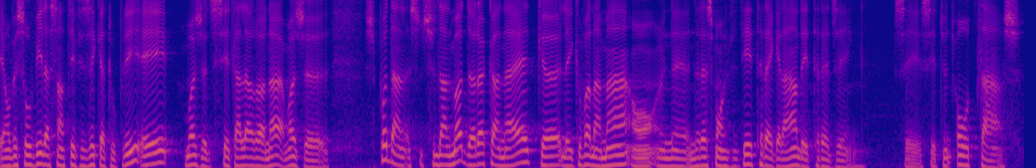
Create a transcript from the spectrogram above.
Et on veut sauver la santé physique à tout prix. Et moi, je dis c'est à leur honneur. Moi, je, je suis, pas dans, je suis dans le mode de reconnaître que les gouvernements ont une, responsabilité très grande et très digne. C'est une haute tâche.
